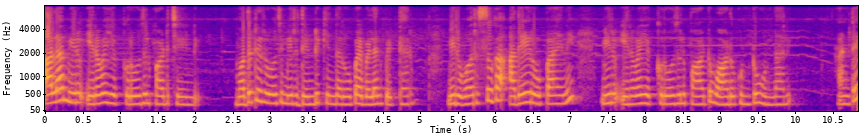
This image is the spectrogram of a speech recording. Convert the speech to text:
అలా మీరు ఇరవై ఒక్క రోజుల పాటు చేయండి. మొదటి రోజు మీరు దిండు కింద రూపాయి బెళ్ళని పెట్టారు. మీరు వరుసగా అదే రూపాయిని మీరు ఇరవై ఒక్క రోజుల పాటు వాడుకుంటూ ఉండాలి. అంటే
